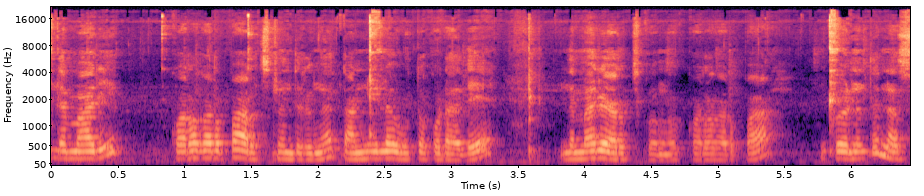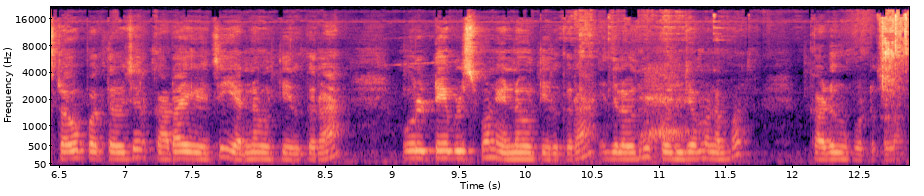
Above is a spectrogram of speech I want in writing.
இந்த மாதிரி குறகுறப்பாக அரைச்சிட்டு வந்துடுங்க தண்ணியில் ஊற்றக்கூடாது இந்த மாதிரி அரைச்சிக்கோங்க குறகுறப்பாக இப்போ வந்து நான் ஸ்டவ் பற்ற வச்சு கடாயை வச்சு எண்ணெய் ஊற்றிருக்கிறேன் ஒரு டேபிள் ஸ்பூன் எண்ணெய் ஊற்றிருக்கிறேன் இதில் வந்து கொஞ்சமாக நம்ம கடுகு போட்டுக்கலாம்.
